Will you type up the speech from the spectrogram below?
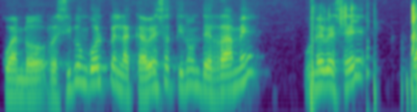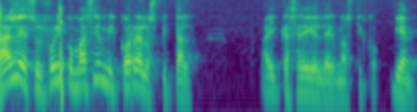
cuando recibe un golpe en la cabeza, tiene un derrame, un EBC, dale sulfuricum acidum y corre al hospital. Hay que hacer ahí el diagnóstico. Bien,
